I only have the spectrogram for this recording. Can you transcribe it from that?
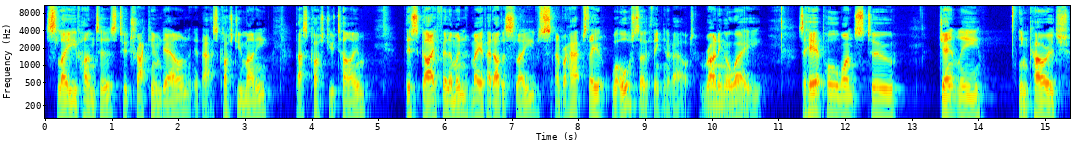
slave hunters to track him down. That's cost you money. That's cost you time. This guy, Philemon, may have had other slaves, and perhaps they were also thinking about running away. So here Paul wants to gently encourage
